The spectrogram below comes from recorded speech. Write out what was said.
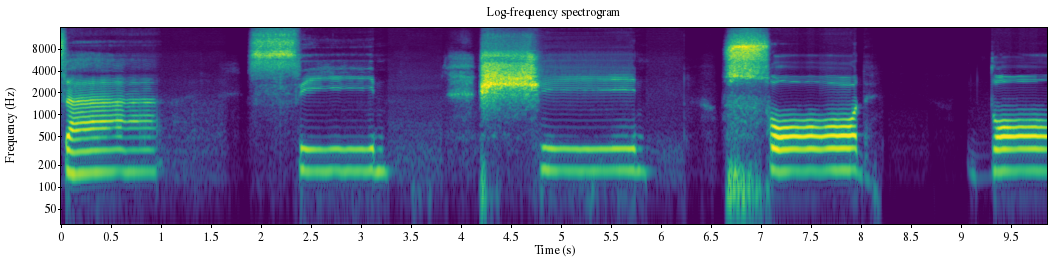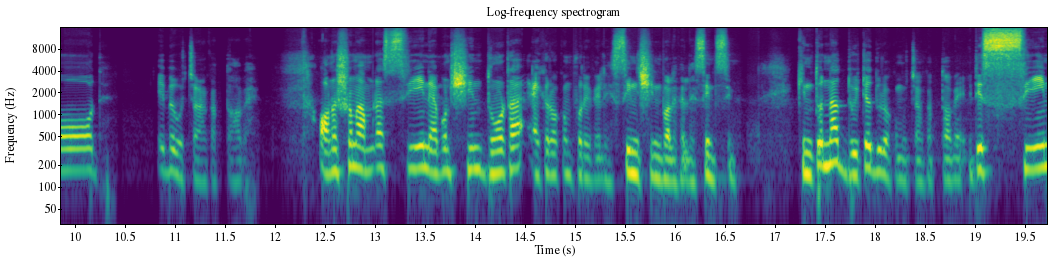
জা সিন শিন সদ দদ এভাবে উচ্চারণ করতে হবে। অনেক সময় আমরা সিন এবং শিন দুটোটা একই রকম পড়ে ফেলি। সিন শিন বলে ফেলি সিন সিন কিন্তু না, দুইটা দুই রকম উচ্চারণ করতে হবে। এটি সিন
